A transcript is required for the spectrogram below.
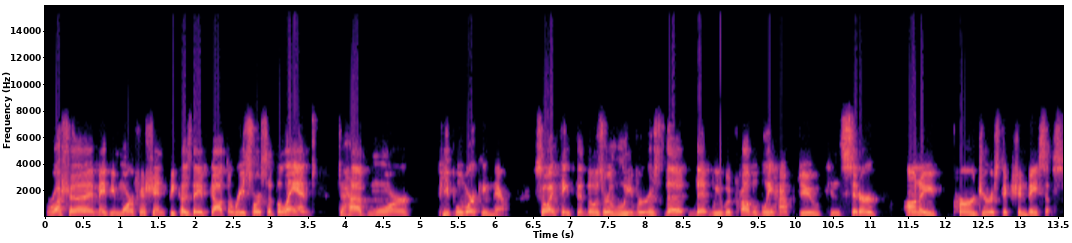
Russia, it may be more efficient because they've got the resource of the land to have more people working there. So I think that those are levers that that we would probably have to consider on a per jurisdiction basis.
